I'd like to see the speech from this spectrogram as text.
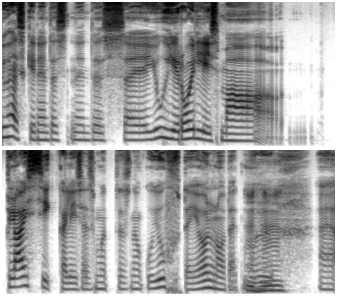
üheski nendes, nendes juhi rollis ma klassikalises mõttes nagu juht ei olnud, et mul mm -hmm.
